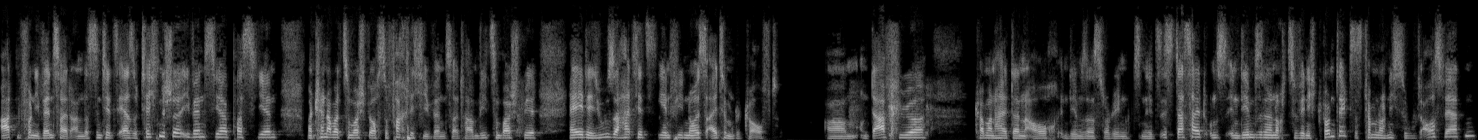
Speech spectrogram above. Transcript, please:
Arten von Events halt an. Das sind jetzt eher so technische Events, die halt passieren. Man kann aber zum Beispiel auch so fachliche Events halt haben, wie zum Beispiel, hey, der User hat jetzt irgendwie ein neues Item gekauft. Ähm, und dafür kann man halt dann auch in dem Sinne Story nutzen. Jetzt ist das halt uns in dem Sinne noch zu wenig Kontext, das kann man noch nicht so gut auswerten.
